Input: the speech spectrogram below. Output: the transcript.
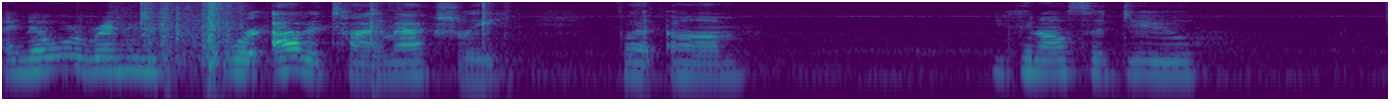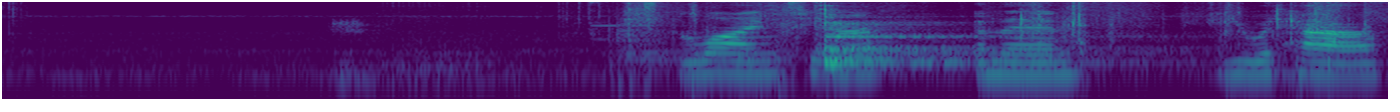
I know we're running, we're out of time actually, but um, you can also do the lines here, and then you would have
